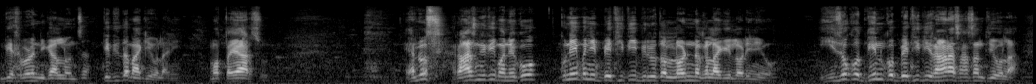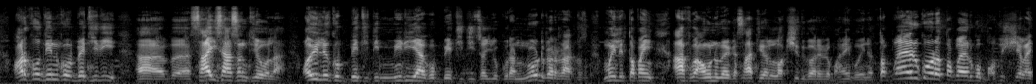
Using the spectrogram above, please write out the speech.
देशबाट निकाल्नुहुन्छ त्यति त बाँकी होला नि। म तयार छु। हेर्नुहोस् राजनीति भनेको कुनै पनि व्यथिति विरुद्ध लड्नको लागि लडिने हो। हिजोको दिनको व्यथिति राणा शासन थियो होला। अर्को दिनको व्यथिति साई शासन थियो होला। अहिलेको व्यथिति मिडियाको व्यथिति छ यो कुरा नोट गरेर राख्नुहोस्। मैले तपाईँ आफू आउनुभएका साथीहरूलाई लक्षित गरेर भनेको होइन। तपाईँहरूको र तपाईँहरूको भविष्यलाई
